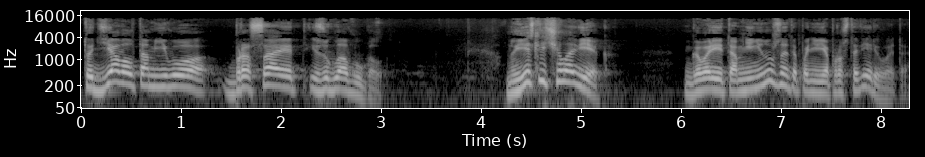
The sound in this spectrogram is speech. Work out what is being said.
то дьявол там его бросает из угла в угол. Но если человек говорит, а мне не нужно это понять, я просто верю в это.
